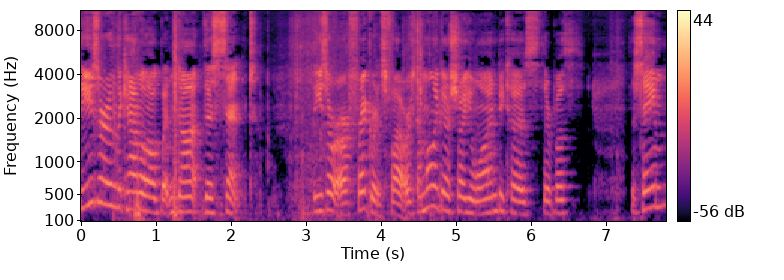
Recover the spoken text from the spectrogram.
these are in the catalog, but not this scent. These are our fragrance flowers. I'm only going to show you one because they're both the same.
